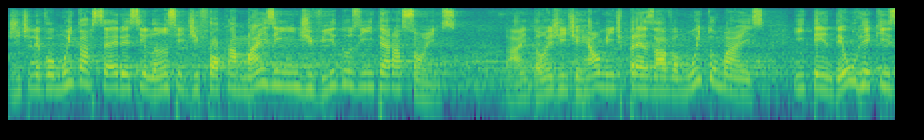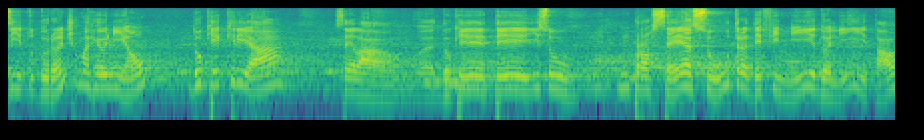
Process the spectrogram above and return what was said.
a gente levou muito a sério esse lance de focar mais em indivíduos e interações. Tá? Então, a gente realmente prezava muito mais entender um requisito durante uma reunião do que criar, sei lá, do que ter isso um processo ultra definido ali e tal.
